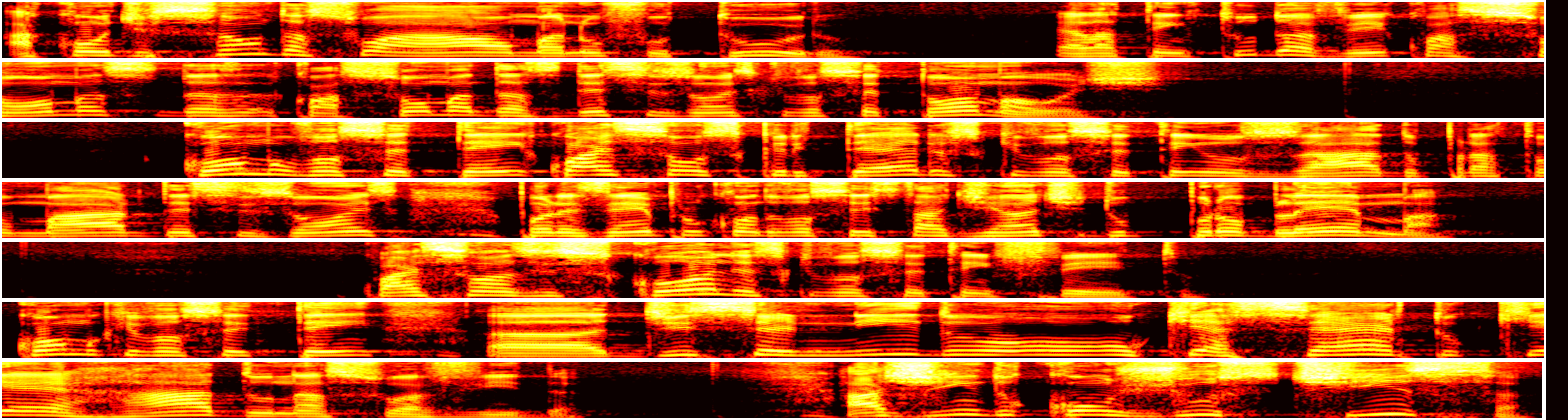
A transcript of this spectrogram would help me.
A condição da sua alma no futuro, ela tem tudo a ver com, as somas da, com a soma das decisões que você toma hoje. Como você tem, quais são os critérios que você tem usado para tomar decisões, por exemplo, quando você está diante do problema? Quais são as escolhas que você tem feito? Como que você tem uh, discernido o que é certo, o que é errado na sua vida? Agindo com justiça.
